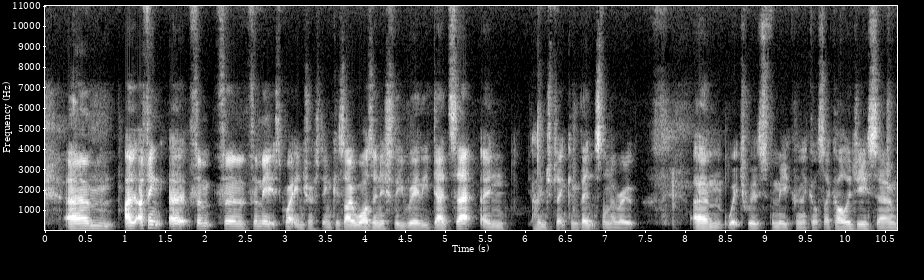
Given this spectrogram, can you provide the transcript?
um, I, I think uh, for, for for me it's quite interesting because I was initially really dead set and hundred percent convinced on the route, um, which was for me clinical psychology. So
